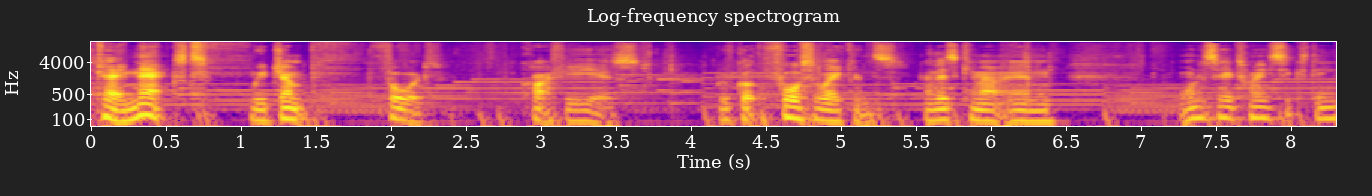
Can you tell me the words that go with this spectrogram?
Okay, next we jump forward quite a few years. We've got The Force Awakens, and this came out in, I want to say 2016.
